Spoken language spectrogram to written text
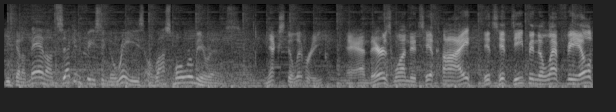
He's got a man on second facing the Rays, Erasmo Ramirez next delivery. And there's one that's hit high. It's hit deep into left field.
